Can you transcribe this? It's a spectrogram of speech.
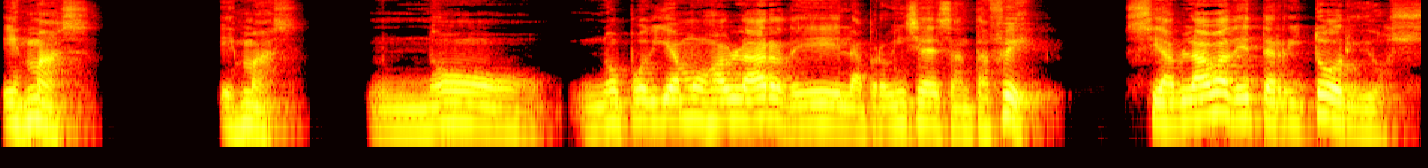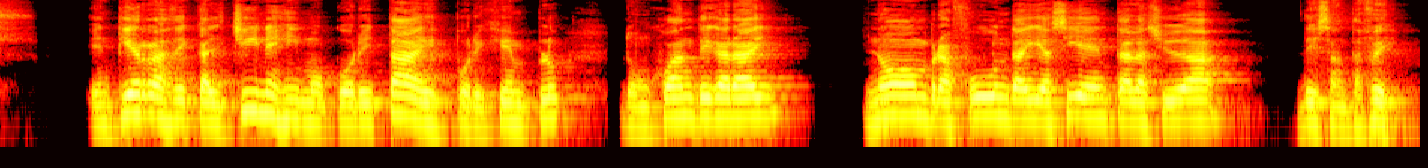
Es más, es más, no, no podíamos hablar de la provincia de Santa Fe. Se hablaba de territorios. En tierras de Calchines y Mocoretaes, por ejemplo, don Juan de Garay nombra, funda y asienta la ciudad de Santa Fe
